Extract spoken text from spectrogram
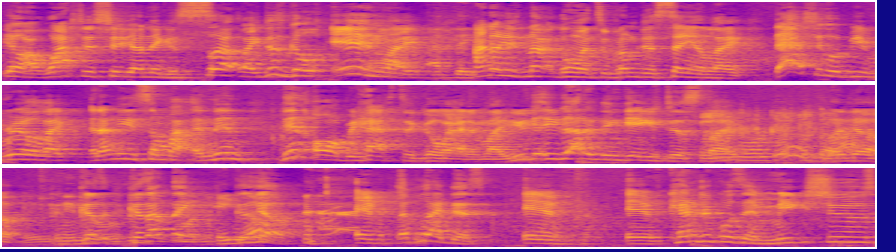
yo, I watched this shit. Y'all niggas suck. Like, just go in. Like, I think- I know he's not going to, but I'm just saying, like, that shit would be real. Like, and I need somebody, and then then Aubrey has to go at him. Like, you you gotta engage this, like, ain't gonna do it, but yo, He knows because I think know. yo, if let's put like this, if if Kendrick was in Meek's shoes.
